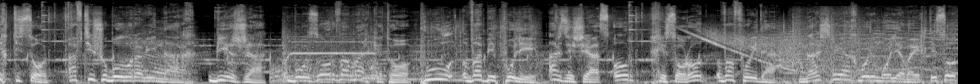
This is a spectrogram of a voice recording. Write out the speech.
иқтисод тафтишу болоравии нарх биржа бозор ва маркетҳо пул ва бепулӣ. Арзиши асъор хисорот ва фоида. Нашри ахбори молия ва иқтисод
